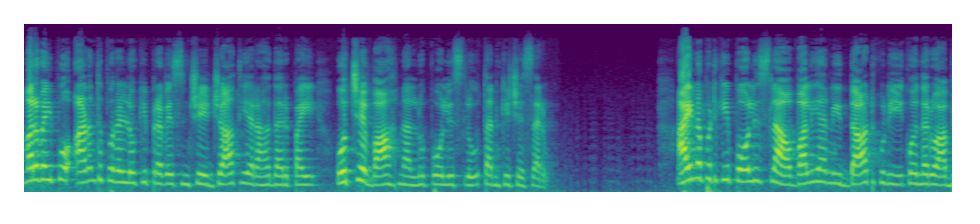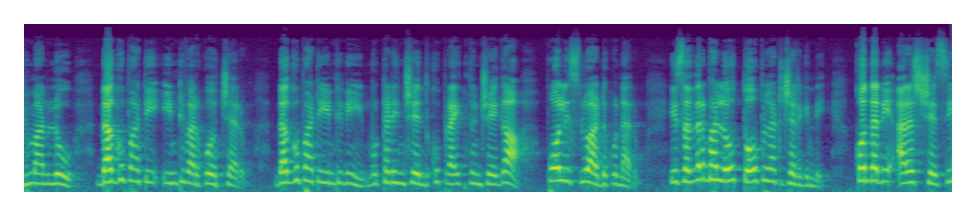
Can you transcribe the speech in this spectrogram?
మరోవైపు అనంతపురంలోకి ప్రవేశించే జాతీయ రహదారిపై వచ్చే వాహనాలను పోలీసులు తనిఖీ చేశారు. అయినప్పటికీ పోలీసుల వలయాన్ని దాటుకుని కొందరు అభిమానులు దగ్గుపాటి ఇంటి వరకు వచ్చారు. దగ్గుపాటి ఇంటిని ముట్టడించేందుకు ప్రయత్నం చేయగా పోలీసులు అడ్డుకున్నారు. ఈ సందర్భంలో తోపులాట జరిగింది. కొందరిని అరెస్ట్ చేసి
